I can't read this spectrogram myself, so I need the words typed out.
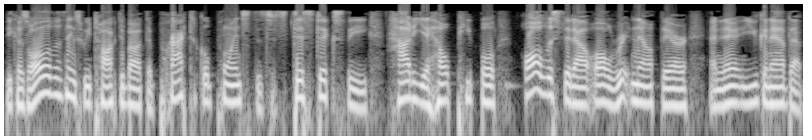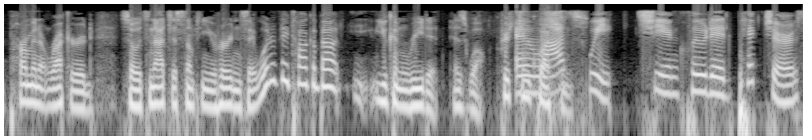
because all of the things we talked about, the practical points, the statistics, the how do you help people, all listed out, all written out there, and there you can have that permanent record, so it's not just something you heard and say, what did they talk about? You can read it as well. Christian and Questions. last week, she included pictures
